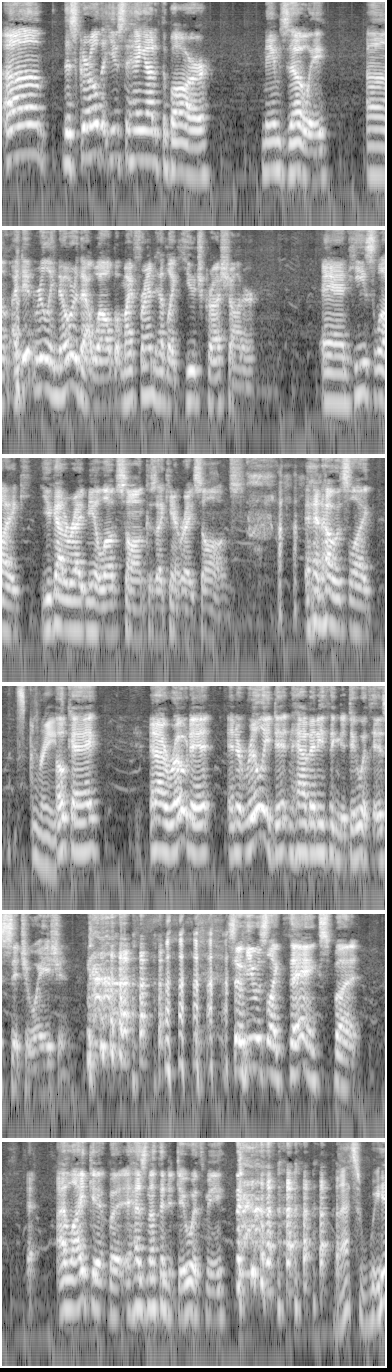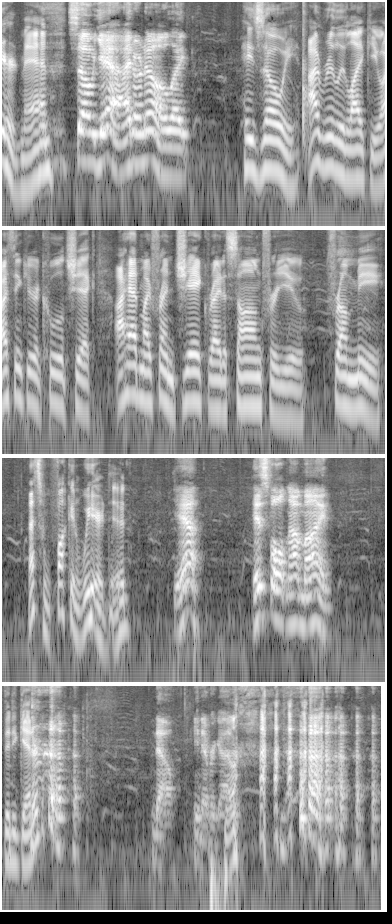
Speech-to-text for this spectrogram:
Um, this girl that used to hang out at the bar, named Zoe. Um, I didn't really know her that well, but my friend had like huge crush on her, and he's like, "You got to write me a love song because I can't write songs." and I was like, That's great. "Okay," and I wrote it, and it really didn't have anything to do with his situation. so he was like, "Thanks, but." I like it, but it has nothing to do with me. That's weird, man. so yeah, I don't know. Like, Hey Zoe, I really like you. I think you're a cool chick. I had my friend Jake write a song for you from me. That's fucking weird, dude. yeah, his fault, not mine. Did he get her? No, he never got her.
